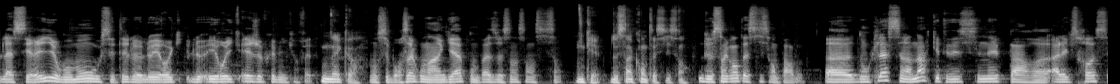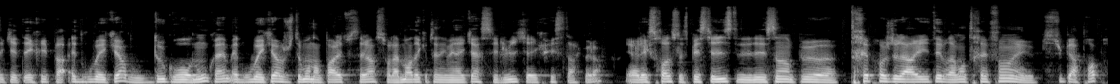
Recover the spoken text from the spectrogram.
la série au moment où c'était le, le, Heroic, le Heroic Age of Comic en fait. D'accord. Donc c'est pour ça qu'on a un gap, on passe de 500 à 600. Ok. De 50 à 600. De 50 à 600, pardon. Euh, donc là, c'est un arc qui était dessiné par euh, Alex Ross et qui a été écrit par Ed Brubaker, donc deux gros noms quand même. Ed Brubaker, justement, on en parlait tout à l'heure sur la mort des Captain America, c'est lui qui a écrit cet arc-là. Et Alex Ross, le spécialiste des dessins un peu euh, très proches de la réalité, vraiment très fins et super propres.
